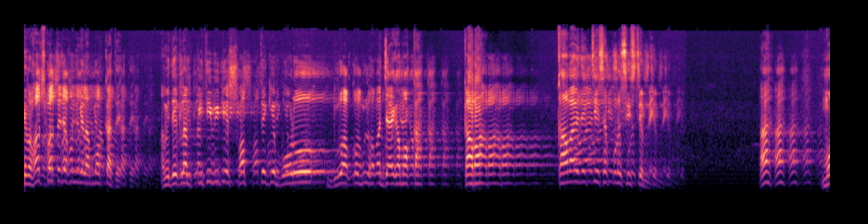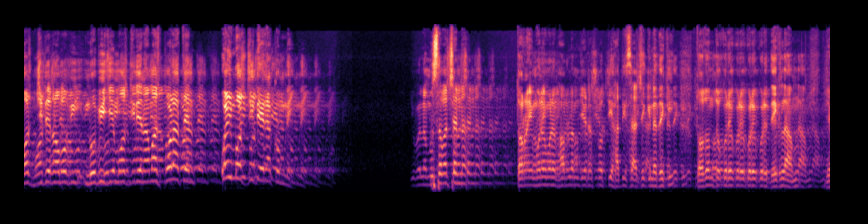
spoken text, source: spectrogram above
এবার হজ করতে যখন গেলাম মক্কাতে আমি দেখলাম পৃথিবীতে সব থেকে বড় দোয়া কবুল হবার জায়গা মক্কা। কাবা। কাবায় দেখছি এসব কোনো সিস্টেম নেই। হ্যাঁ? মসজিদে নববী, নবী যে মসজিদে নামাজ পড়াতেন, ওই মসজিদে এরকম নেই। বুঝতে পারছেন আমি মনে মনে ভাবলাম যে এটা সত্যি হাদিস আছে কিনা দেখি। তদন্ত করে করে করে করে দেখলাম যে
